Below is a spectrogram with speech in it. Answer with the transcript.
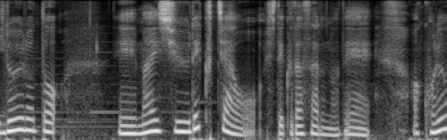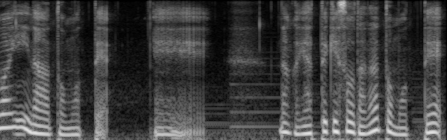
いろいろと、えー毎週レクチャーをしてくださるので、あ、これはいいなと思って、えーなんかやってけそうだなと思って、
